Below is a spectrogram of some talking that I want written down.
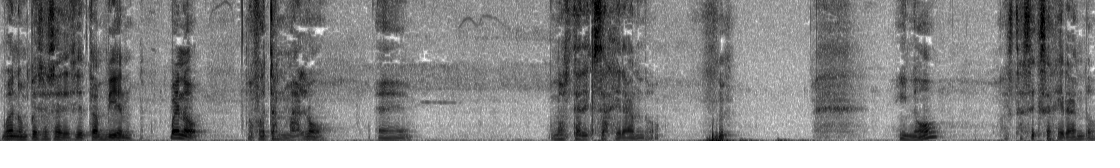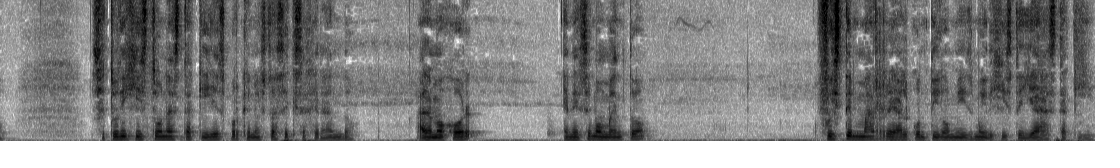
bueno, empiezas a decir también, bueno, no fue tan malo, eh, no estar exagerando. y no, no estás exagerando. Si tú dijiste una hasta aquí es porque no estás exagerando. A lo mejor en ese momento fuiste más real contigo mismo y dijiste ya hasta aquí.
